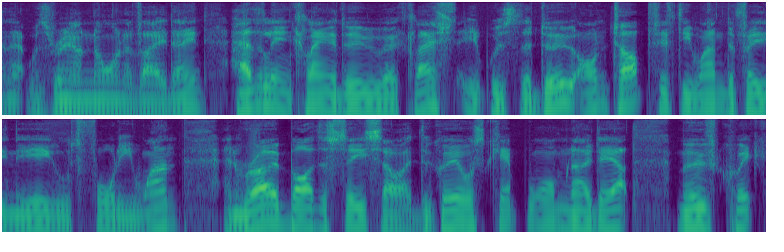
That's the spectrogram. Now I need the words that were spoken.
and that was round nine of 18. Hatherleigh and Kalangadoo uh, clashed. It was the Do on top, 51, defeating the Eagles 41, and rode by the seaside. The girls kept warm, no doubt, moved quick.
